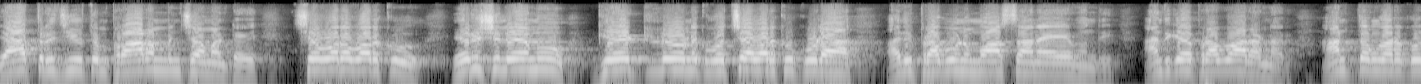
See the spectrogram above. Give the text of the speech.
యాత్ర జీవితం ప్రారంభించామంటే చివరి వరకు ఎరుషులేము గేట్లోనికి వచ్చే వరకు కూడా అది ప్రభువుని మోస్తానే ఉంది. అందుకే ప్రభువారు అన్నారు అంతం వరకు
